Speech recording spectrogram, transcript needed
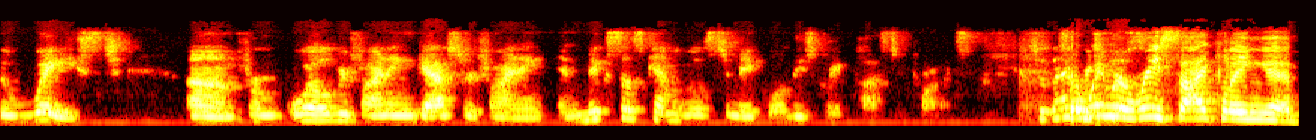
the waste um, from oil refining, gas refining, and mix those chemicals to make all these great plastic products. So, so we were recycling uh,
